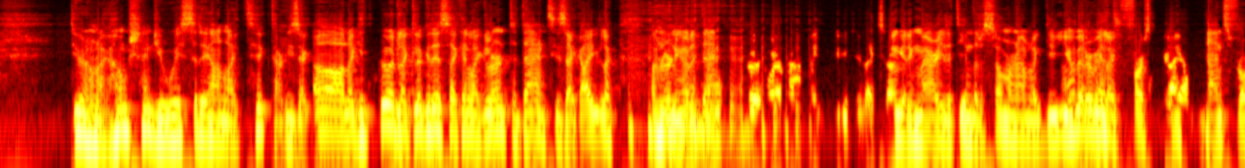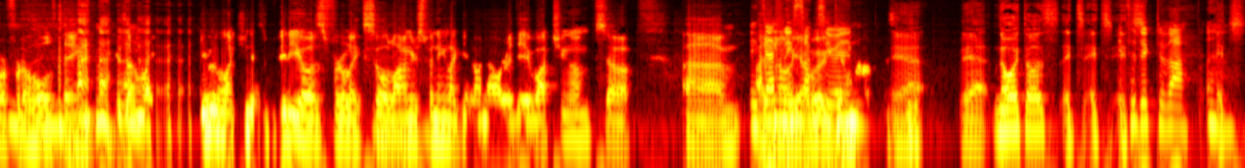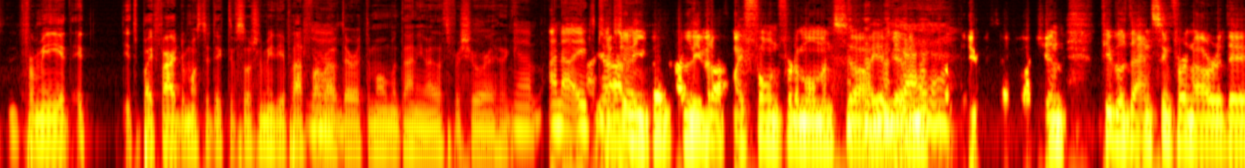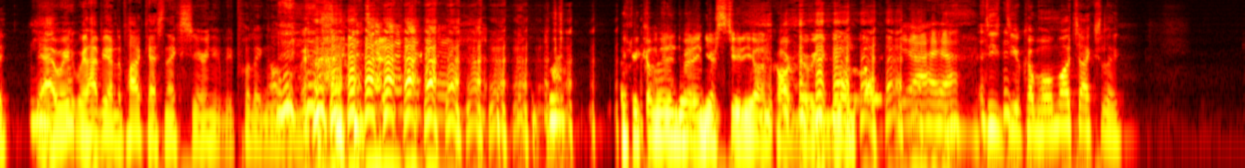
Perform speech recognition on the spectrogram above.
dude, I'm like, how much time do you waste today on like TikTok? He's like, oh, like it's good. Like, look at this. I can like learn to dance. He's like, I like, I'm learning how to dance. like, so I'm getting married at the end of the summer, and I'm like, dude, you Oh, better be like first guy on the dance floor for the whole thing because I'm like, you've been watching these videos for like so long. You're spending like you know an hour a day watching them. So, Um, It I don't know, definitely yeah, sucks we'll you in. more- Yeah, yeah. No, it does. It's it's It's, it's addictive app. it's for me. It, it it's by far the most addictive social media platform Yeah. out there at the moment. Anyway, that's for sure. I think. yeah, and uh, it's Yeah, I'll, leave it, I'll leave it off my phone for the moment. So I have Yeah, yeah. watching people dancing for an hour a day. Yeah, we'll, we'll have you on the podcast next year, and you'll be pulling all them. I could come in and do it in your studio in Cork. There we can do one yeah, yeah. do, do you come home much actually?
